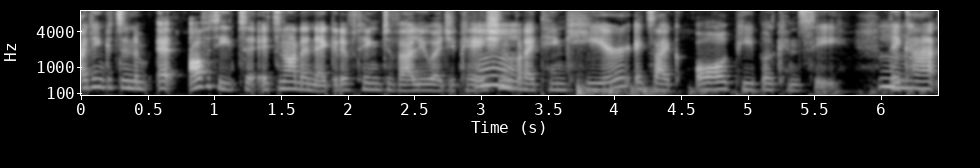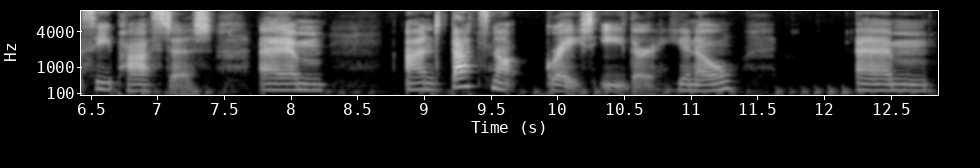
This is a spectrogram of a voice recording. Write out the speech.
I think it's an it, obviously it's, a, it's not a negative thing to value education, Mm. but I think here it's like all people can see. They can't see past it. Um, and that's not great either, you know? Um,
